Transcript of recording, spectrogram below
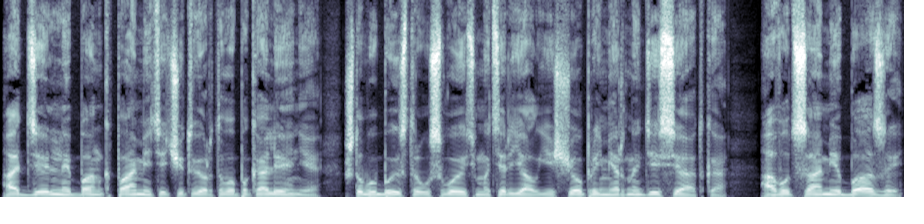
Отдельный банк памяти четвертого поколения, чтобы быстро усвоить материал, еще примерно десятка. А вот сами базы,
